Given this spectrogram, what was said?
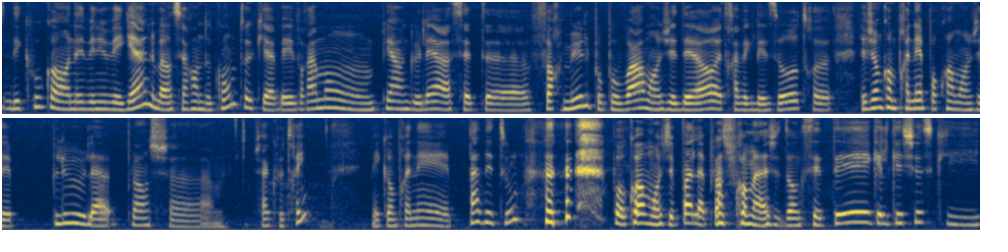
Du coup, quand on est devenu vegan, ben, on s'est rendu compte qu'il y avait vraiment un pied angulaire à cette euh, formule pour pouvoir manger dehors, être avec les autres. Les gens comprenaient pourquoi on mangeait plus la planche euh, charcuterie, mais ils comprenaient pas du tout pourquoi on mangeait pas la planche fromage. Donc, c'était quelque chose qui,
